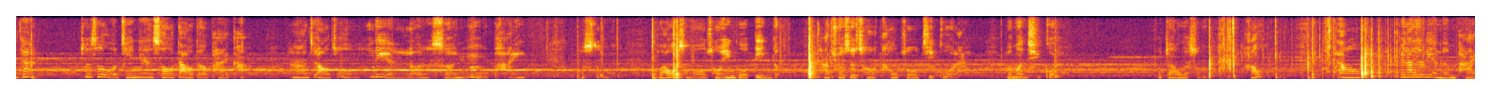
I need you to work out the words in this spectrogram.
你看，这是我今天收到的牌卡，它叫做恋人神谕牌。为什么？不知道为什么我从英国订的，它却是从澳洲寄过来，有没有很奇怪？不知道为什么。好，看哦，因为它是恋人牌，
